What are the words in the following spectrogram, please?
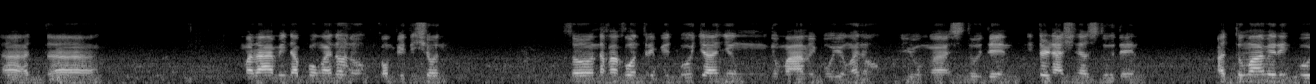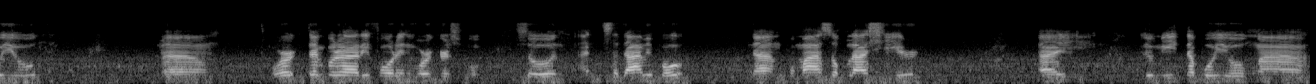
At ah, marami na pong ano, no, competition So naka-contribute po diyan yung dumami po yung ano, yung ah, student, international student at dumami rin po yung um, work temporary foreign workers po. So at sa dami po ng pumasok last year ay lumiit na po yung ah,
